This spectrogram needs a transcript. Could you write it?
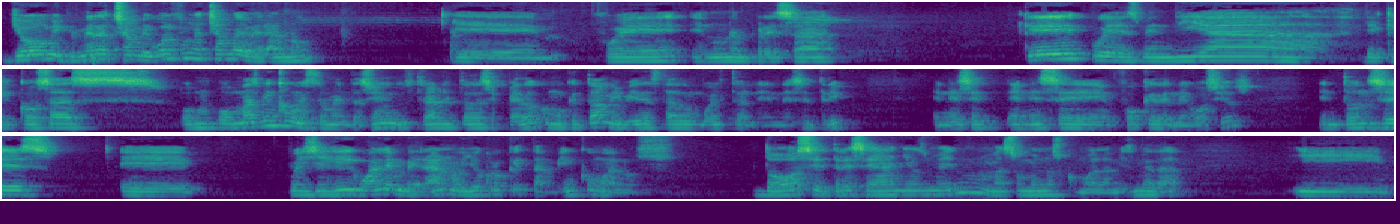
yo mi primera chamba, igual fue una chamba de verano, eh, fue en una empresa que pues vendía de qué cosas, o, más bien como instrumentación industrial y todo ese pedo, como que toda mi vida he estado envuelto en, ese trip, en ese, en ese enfoque de negocios. Entonces, eh, pues llegué igual en verano, yo creo que también como a los 12, 13 años, más o menos como a la misma edad. Y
